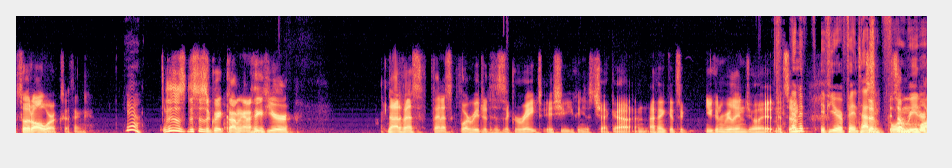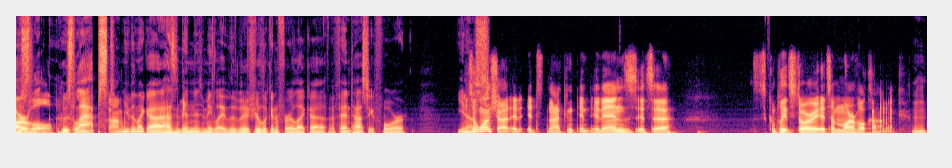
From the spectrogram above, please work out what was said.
So it all works, I think. Yeah. This is this is a great comic. And I think if you're not a Fantastic Four reader, this is a great issue you can just check out, and I think it's a you can really enjoy it. It's a and if, if you're a Fantastic it's Four a reader who's, Marvel who's lapsed, comic. you've been like, ah, it hasn't been into me lately. But if you're looking for like a, a Fantastic Four, you know, it's a one shot. It, it's not it, it ends. It's a it's a complete story. It's a Marvel comic. Mhm.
